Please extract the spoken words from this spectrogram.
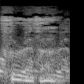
Forever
